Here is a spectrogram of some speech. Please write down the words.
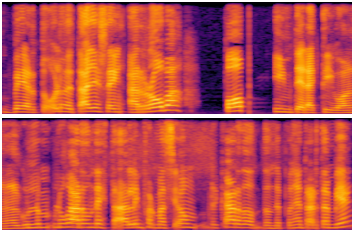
ver todos los detalles en arroba pop interactivo. ¿En algún lugar donde está la información, Ricardo, donde pueden entrar también?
